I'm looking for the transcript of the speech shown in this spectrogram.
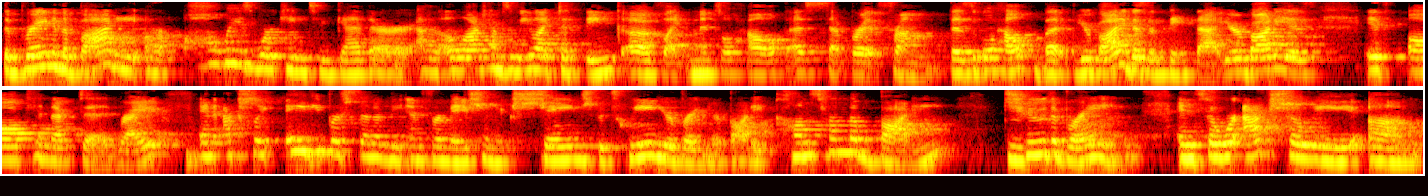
the brain and the body are always working together. A lot of times we like to think of like mental health as separate from physical health, but your body doesn't think that. Your body is it's all connected, right? And actually 80% of the information exchanged between your brain and your body comes from the body to the brain. And so we're actually um,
